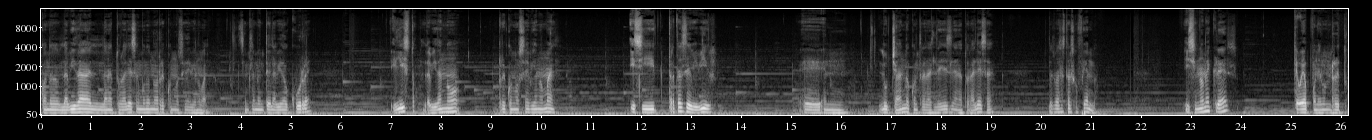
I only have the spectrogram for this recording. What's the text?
cuando la vida, la naturaleza, el mundo no reconoce de bien o mal. Simplemente la vida ocurre y listo, la vida no reconoce bien o mal. Y si tratas de vivir eh, luchando contra las leyes de la naturaleza, pues vas a estar sufriendo. Y si no me crees, te voy a poner un reto.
